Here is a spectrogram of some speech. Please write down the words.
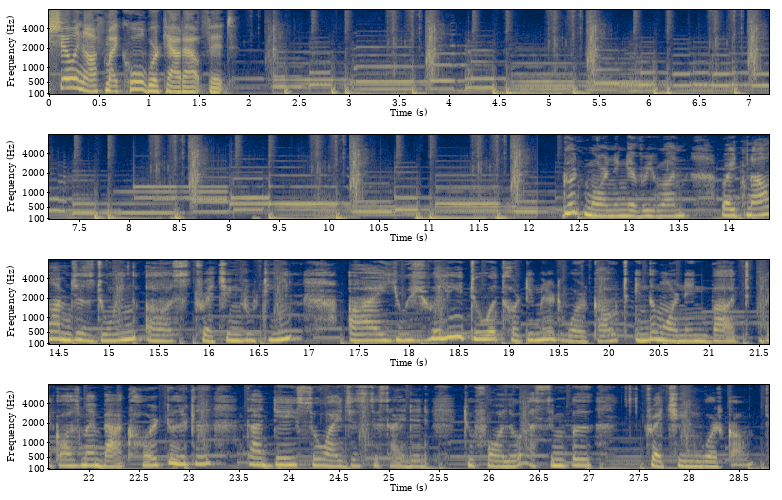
Showing off my cool workout outfit. Good morning everyone. Right now I'm just doing a stretching routine. I usually do a 30 minute workout in the morning but because my back hurt a little that day so I just decided to follow a simple stretching workout.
